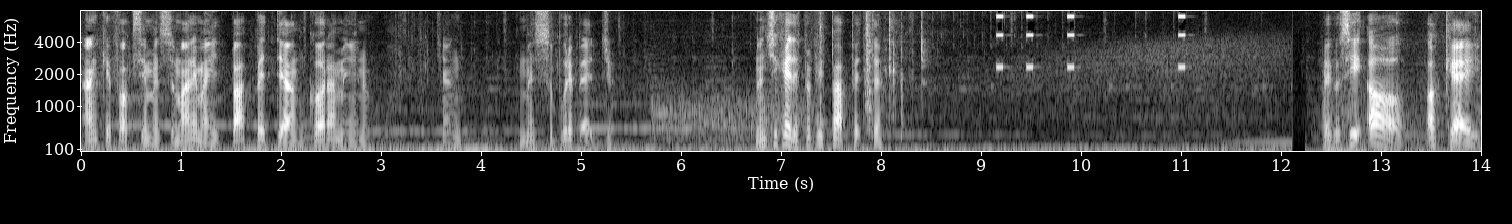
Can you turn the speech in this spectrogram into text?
Anche Foxy è messo male, ma il puppet è ancora meno. Ci ha messo pure peggio. Non ci crede, è proprio il puppet. Fai così. Oh, ok.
